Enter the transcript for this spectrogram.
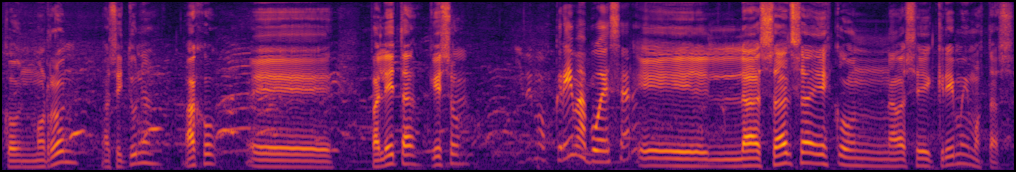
con morrón, aceituna, ajo, eh, paleta, queso crema, puede ser? Eh, la salsa es con una base de crema y mostaza.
